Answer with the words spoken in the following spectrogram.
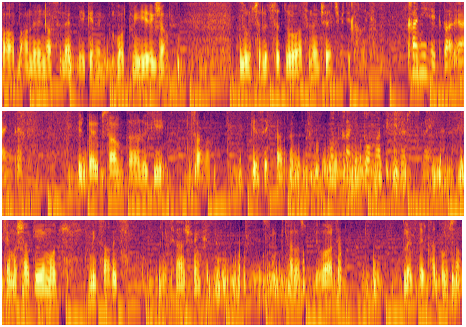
խաղապահներն ասել են, եկել են մոտ մի 3 ժամ զրուցելուց հետո ասել են չէ, չպիտի քաղենք։ քանի հեկտար է այնտեղ։ 220 կարալուկի ծառա, կես հեկտար։ Մոտ քանի տոննա պիտի վերցնեիք։ Եթե մշակի մոտ մի ծառից, եթե հաշվենք 30-40 կիլո արդեն մեծ է,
